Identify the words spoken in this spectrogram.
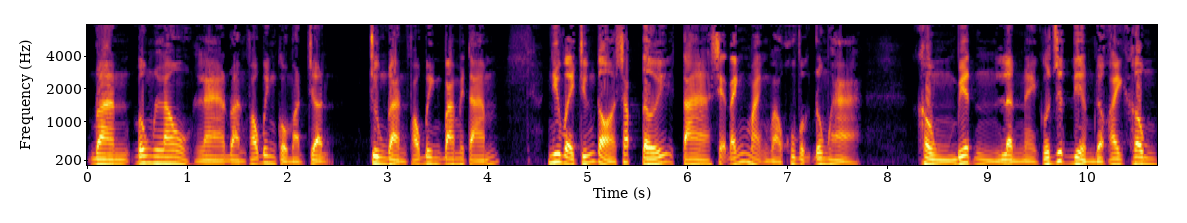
Đoàn bông lau là đoàn pháo binh của mặt trận, trung đoàn pháo binh 38. Như vậy chứng tỏ sắp tới ta sẽ đánh mạnh vào khu vực Đông Hà. Không biết lần này có dứt điểm được hay không,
